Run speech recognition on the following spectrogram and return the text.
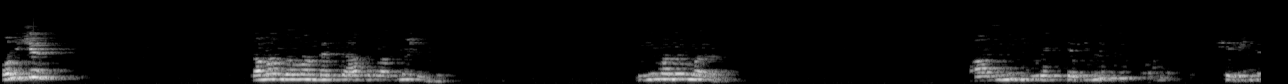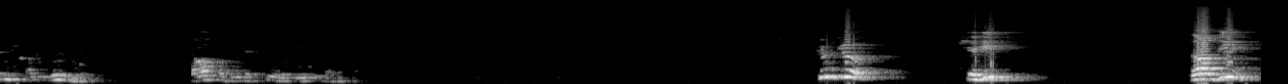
Onun için zaman zaman ben size hatırlatmışımdır. İlim adamları alimin mürekkebini mi, şehidin kanını mı daha faziletli olduğunu tanıtır. Çünkü şehit gazi,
